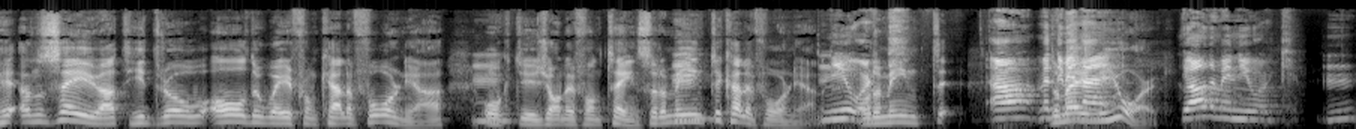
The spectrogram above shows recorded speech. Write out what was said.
he, de säger ju att he drove all the way from California, åkte ju Johnny Fontaine, så de är inte i Kalifornien. Mm. New York. Och de är inte... Ja, men De är i menar- New York? Ja, de är i New York. Mm.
